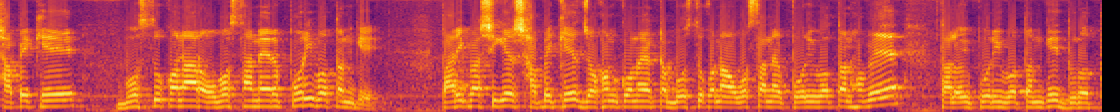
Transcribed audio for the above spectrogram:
সাপেক্ষে বস্তুকণার অবস্থানের পরিবর্তনকে পারিপার্শ্বিকের সাপেক্ষে যখন কোনো একটা বস্তুকণা অবস্থানের পরিবর্তন হবে, তাহলে ওই পরিবর্তনকেই দূরত্ব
